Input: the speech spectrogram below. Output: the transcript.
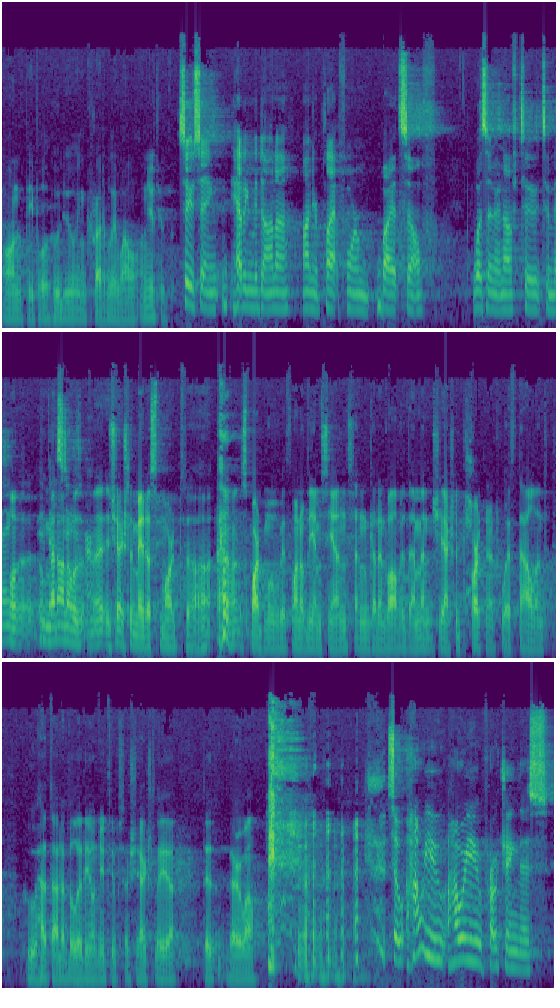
on people who do incredibly well on YouTube. So you're saying having Madonna on your platform by itself wasn't enough to, to make Well, uh, Madonna was, her? uh, she actually made a smart, uh, smart move with one of the MCNs and got involved with them, and she actually partnered with talent who had that ability on YouTube, so she actually uh, did very well. So how are you how are you approaching this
